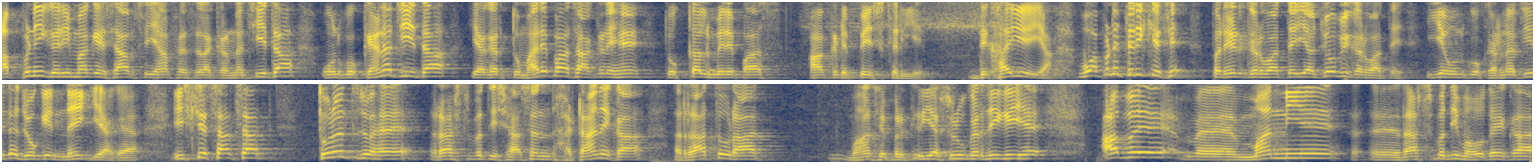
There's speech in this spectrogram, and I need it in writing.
अपनी गरिमा के हिसाब से यहाँ फैसला करना चाहिए था। उनको कहना चाहिए था कि अगर तुम्हारे पास आंकड़े हैं तो कल मेरे पास आंकड़े पेश करिए। दिखाइए यहाँ। वो अपने तरीके से परेड करवाते या जो भी करवाते, ये उनको करना चाहिए था, जो कि नहीं किया गया। इसके साथ साथ तुरंत जो है राष्ट्रपति शासन हटाने का रातों रात वहाँ से प्रक्रिया शुरू कर दी गई है। अब माननीय राष्ट्रपति महोदय का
